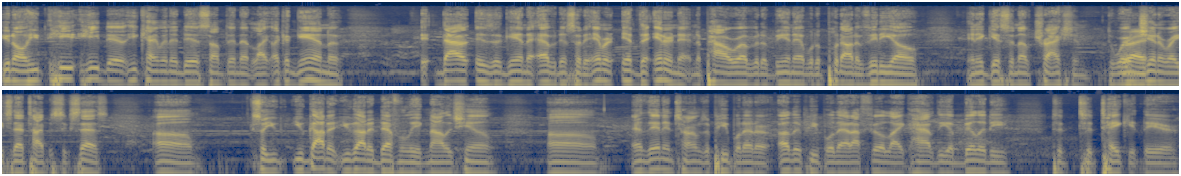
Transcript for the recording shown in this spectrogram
you know, he he he did he came in and did something that like like again the. It, that is again the evidence of the the internet and the power of it of being able to put out a video and it gets enough traction to where Right. it generates that type of success. Um, so you you gotta you gotta definitely acknowledge him. Um, and then in terms of people that are other people that I feel like have the ability to to take it there,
